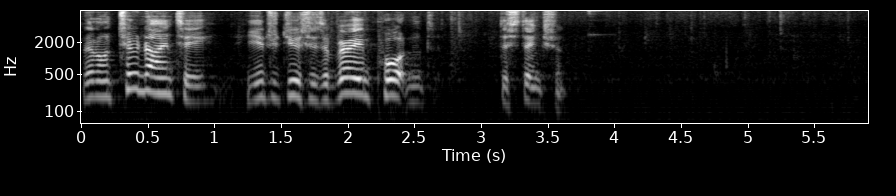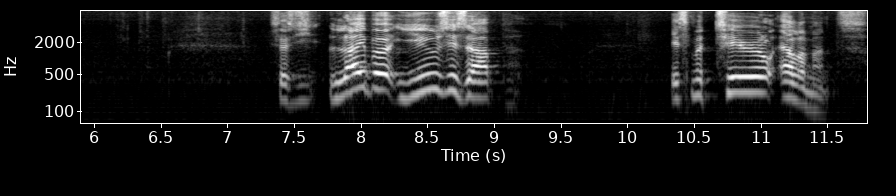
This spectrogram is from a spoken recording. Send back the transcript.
Then on 290, he introduces a very important distinction. He says, labour uses up its material elements,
